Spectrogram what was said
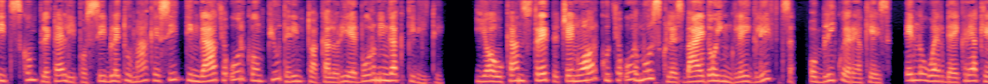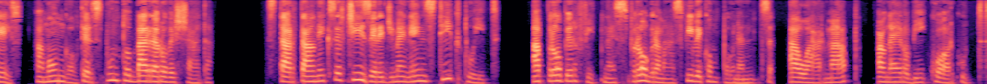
it's completely possible to make sitting at your computer into a calorie burning activity. You can stretch and work with your muscles by doing leg lifts, oblique reaches, and lower back reaches, among others. Barra rovesciata. Start an exercise regimen and stick to it. A proper fitness program has five components, a warm-up, an aerobic workout,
